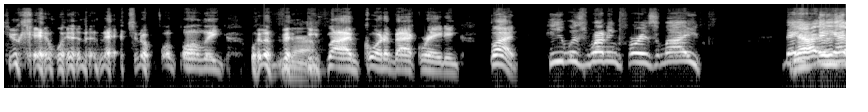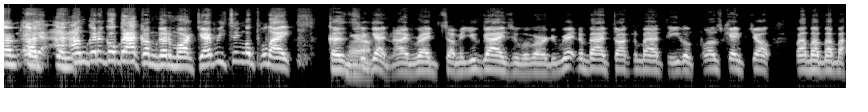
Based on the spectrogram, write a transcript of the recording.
you can't win in the National Football League with a 55 yeah. quarterback rating, but he was running for his life. They, yeah, they had, I, am going to go back. I'm going to mark every single play because, yeah. again, I've read some of you guys who have already written about, talked about the Eagles post game show, blah, blah, blah, blah.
